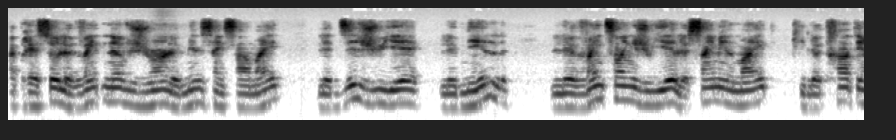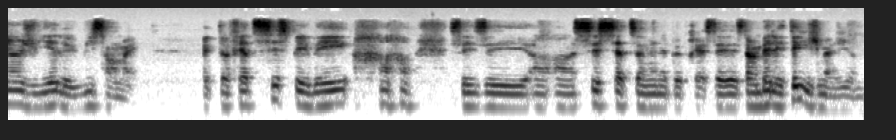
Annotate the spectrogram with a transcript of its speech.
après ça, le 29 juin, le 1500 mètres. Le 10 juillet, le 1000. Le 25 juillet, le 5000 mètres. Puis le 31 juillet, le 800 mètres. Fait que tu as fait 6 PB en, 6-7 semaines à peu près. C'est un bel été, j'imagine.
